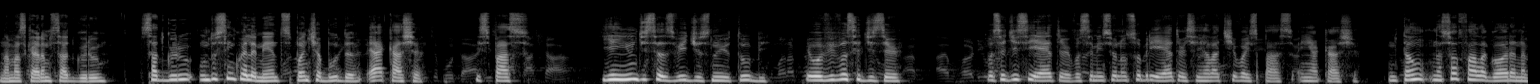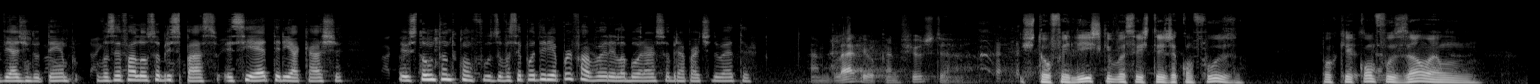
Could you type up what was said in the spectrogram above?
Namaskaram Sadhguru. Sadhguru, um dos cinco elementos, Panchabuddha, é a caixa, espaço. E em um de seus vídeos no YouTube, eu ouvi você dizer, você disse éter, você mencionou sobre éter se relativo ao espaço, em a caixa. Então, na sua fala agora, na viagem do tempo, você falou sobre espaço, esse éter e a caixa. Eu estou um tanto confuso, você poderia, por favor, elaborar sobre a parte do éter? Estou feliz que você esteja confuso, porque confusão é um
